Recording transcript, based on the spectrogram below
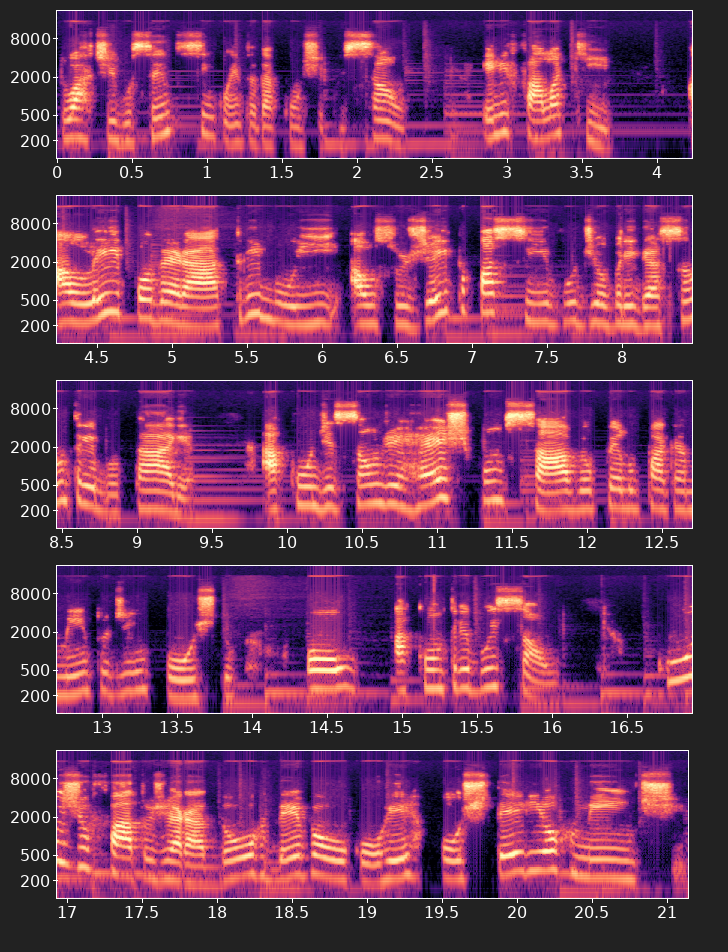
do artigo 150 da Constituição, ele fala que a lei poderá atribuir ao sujeito passivo de obrigação tributária a condição de responsável pelo pagamento de imposto ou a contribuição, cujo fato gerador deva ocorrer posteriormente,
